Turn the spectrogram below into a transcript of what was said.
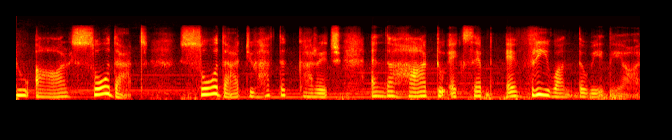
you are so that so that you have the courage and the heart to accept everyone the way they are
